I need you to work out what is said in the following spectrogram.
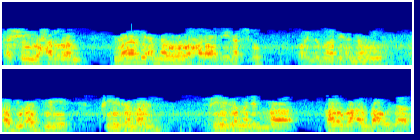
فالشيء يحرم لا لأنه هو حرام في نفسه وإنما لأنه قد يؤدي في زمن في زمن ما قرب أن بعد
